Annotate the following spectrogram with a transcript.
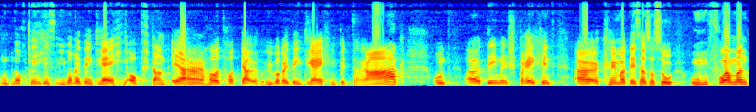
Und nachdem das überall den gleichen Abstand r hat, hat der überall den gleichen Betrag. Und äh, dementsprechend äh, können wir das also so umformen,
